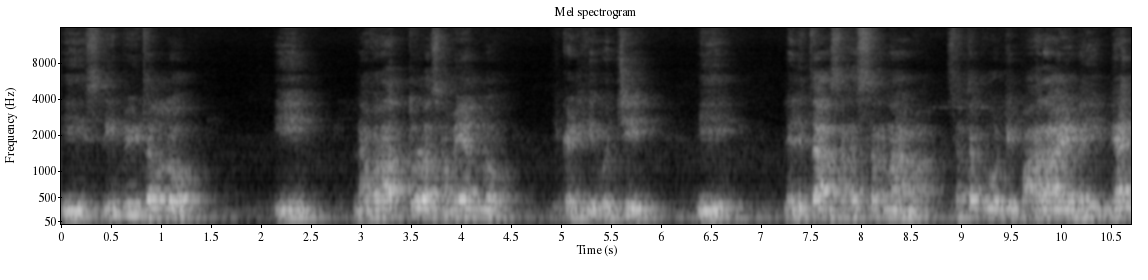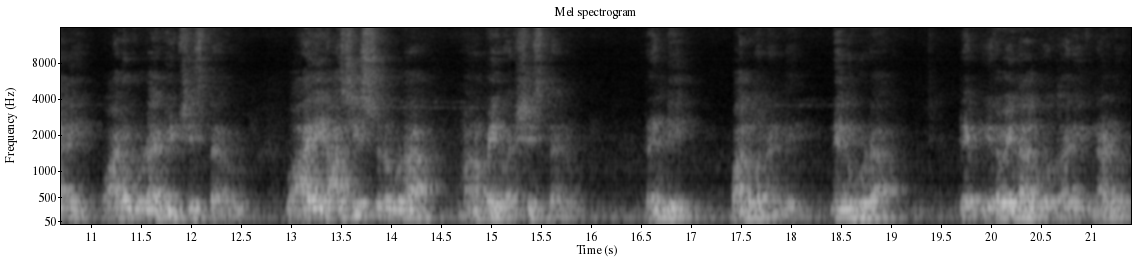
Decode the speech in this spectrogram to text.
ఈ శ్రీపీఠంలో ఈ నవరాత్రుల సమయంలో ఇక్కడికి వచ్చి ఈ లలితా సహస్రనామ శతకోటి పారాయణ యజ్ఞాన్ని వారు కూడా వీక్షిస్తారు. వారి ఆశీస్సులు కూడా మనపై వర్షిస్తారు. రండి పాల్గొనండి. నేను కూడా రేపు ఇరవై నాలుగో తారీఖు నాడు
